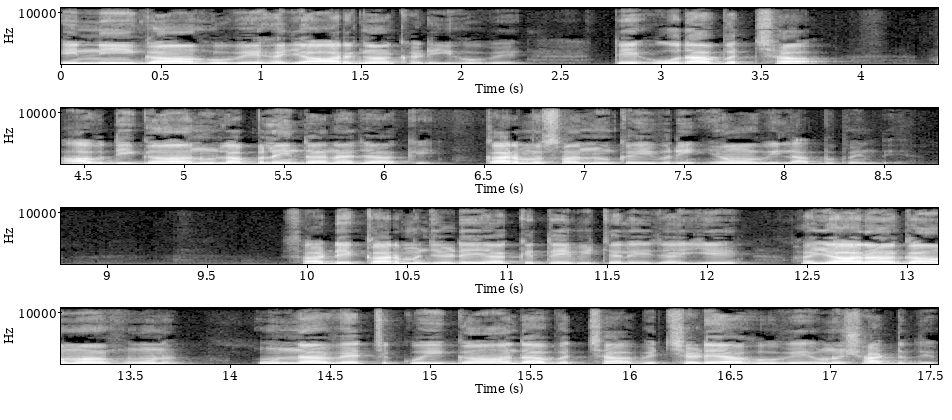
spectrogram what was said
ਇੰਨੀ ਗਾਂ ਹੋਵੇ, ਹਜ਼ਾਰ ਗਾਂ ਖੜੀ ਹੋਵੇ, ਤੇ ਉਹਦਾ ਬੱਚਾ ਆਪਦੀ ਗਾਂ ਨੂੰ ਲੱਭ ਲੈਂਦਾ ਨਾ ਜਾ ਕੇ। ਕਰਮ ਸਾਨੂੰ ਕਈ ਵਾਰੀ ਇਉਂ ਵੀ ਲੱਭ ਪੈਂਦੇ ਆ। ਸਾਡੇ ਕਰਮ ਜਿਹੜੇ ਆ, ਕਿਤੇ ਵੀ ਚਲੇ ਜਾਈਏ, ਹਜ਼ਾਰਾਂ ਗਾਵਾਂ ਹੋਣ, ਉਹਨਾਂ ਵਿੱਚ ਕੋਈ ਗਾਂ ਦਾ ਬੱਚਾ ਵਿਛੜਿਆ ਹੋਵੇ, ਉਹਨੂੰ ਛੱਡ ਦਿਓ।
